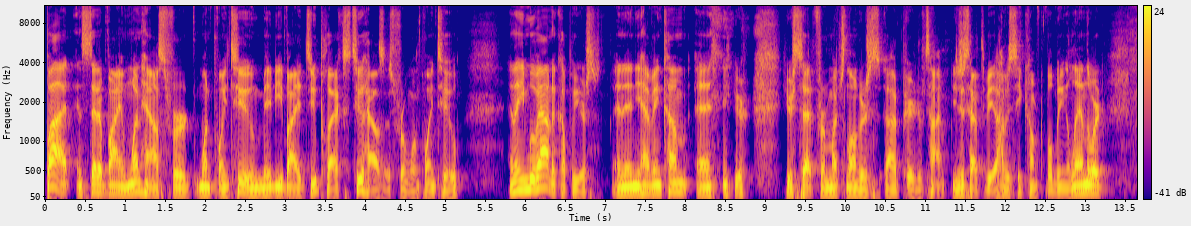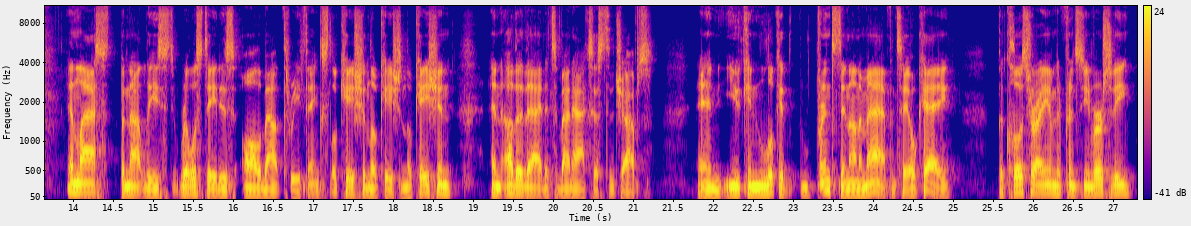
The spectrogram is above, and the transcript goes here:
But instead of buying one house for 1.2, maybe you buy a duplex, two houses for 1.2, and then you move out in a couple years, and then you have income, and you're you're set for a much longer uh, period of time. You just have to be obviously comfortable being a landlord. And last but not least, real estate is all about three things: location, location, location, and other than that it's about access to jobs. And you can look at Princeton on a map and say, okay, the closer I am to Princeton University,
